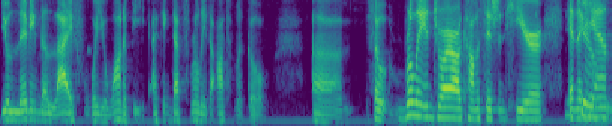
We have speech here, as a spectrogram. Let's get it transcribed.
you're living the life where you want to be. I think that's really the ultimate goal. Um, so really enjoy our conversation here. Me and too. again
